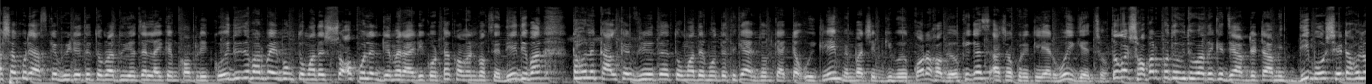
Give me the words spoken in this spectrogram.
আশা করি আজকে ভিডিওতে তোমরা দুই হাজার লাইক এম কমপ্লিট করে দিতে পারবে এবং তোমাদের সকলের গেমের আইডি কোডটা কমেন্ট বক্সে দিয়ে দিবা। তাহলে কালকের ভিডিওতে তোমাদের মধ্যে থেকে একজনকে একটা উইকলি মেম্বারশিপ গিভ করা হবে ওকে গাছ আশা করি ক্লিয়ার হয়ে গেছো। তো সবার প্রথমে তোমাদেরকে যে আপডেটটা আমি দিব, সেটা হলো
